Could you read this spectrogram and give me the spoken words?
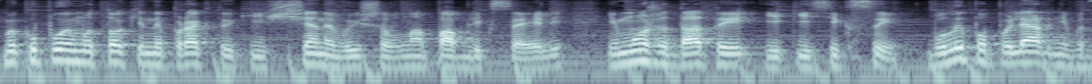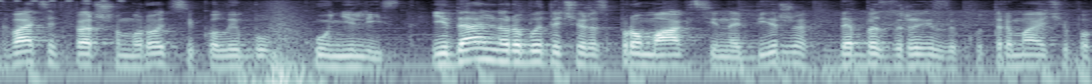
Ми купуємо токени проекту, який ще не вийшов на паблік сейлі, і може дати якісь ікси. Були популярні в 2021 році, коли був куні ліст. Ідеально робити через промо-акції на біржах, де без ризику, тримаючи по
